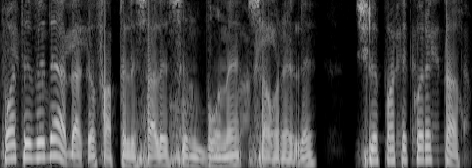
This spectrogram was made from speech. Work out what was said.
poate vedea dacă faptele sale sunt bune sau rele și le poate corecta.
